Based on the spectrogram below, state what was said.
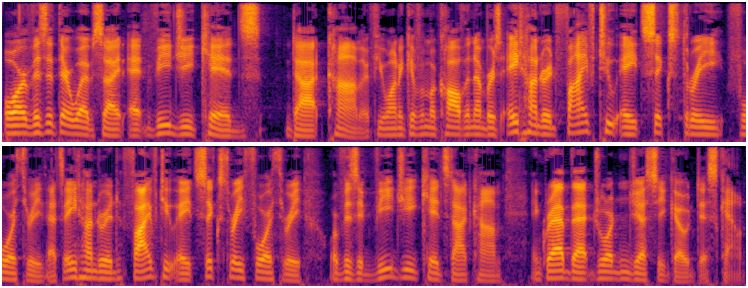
or visit their website at vgkids.com. If you want to give them a call, the number is 800 528 6343. That's 800 528 6343. Or visit vgkids.com and grab that Jordan Jesse Go discount.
